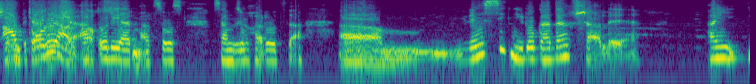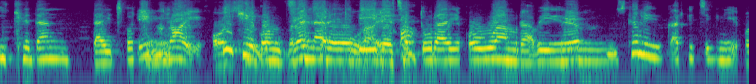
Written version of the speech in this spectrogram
შემდგარი ავტორი არ მახსოვს. სამწუხაროდ და ეს ციგნი რო გადავშალე, აი იქედან დაიწყო ჩემი იქ რა იყო იქ იყო რეცეპტები რეცეპტურა იყო? უამრავი სკელი კარგი ციგნი იყო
